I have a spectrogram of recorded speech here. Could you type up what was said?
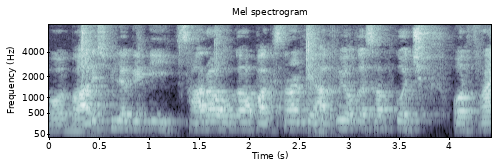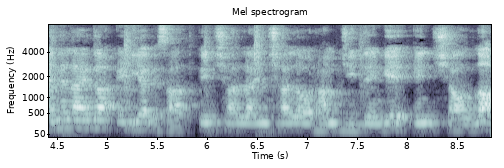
और बारिश भी लगेगी, सारा होगा, पाकिस्तान के हक में होगा सब कुछ और फाइनल आएगा इंडिया के साथ। इनशाला इनशाला और हम जीतेंगे इनशाला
